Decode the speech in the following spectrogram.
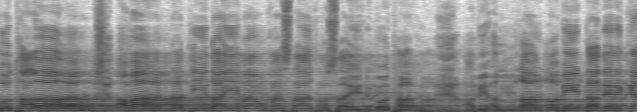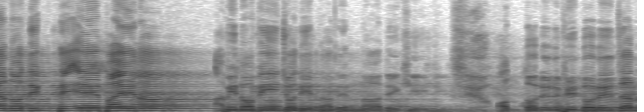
কোথায়? আমার নাতি দাইমাম হাসান হুসাইন কোথায়? আমি আল্লাহ নবী তাদের কেন দেখতে পাই না? আমি নবী যদি তাদের না দেখি অন্তরের ভিতরে যেন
